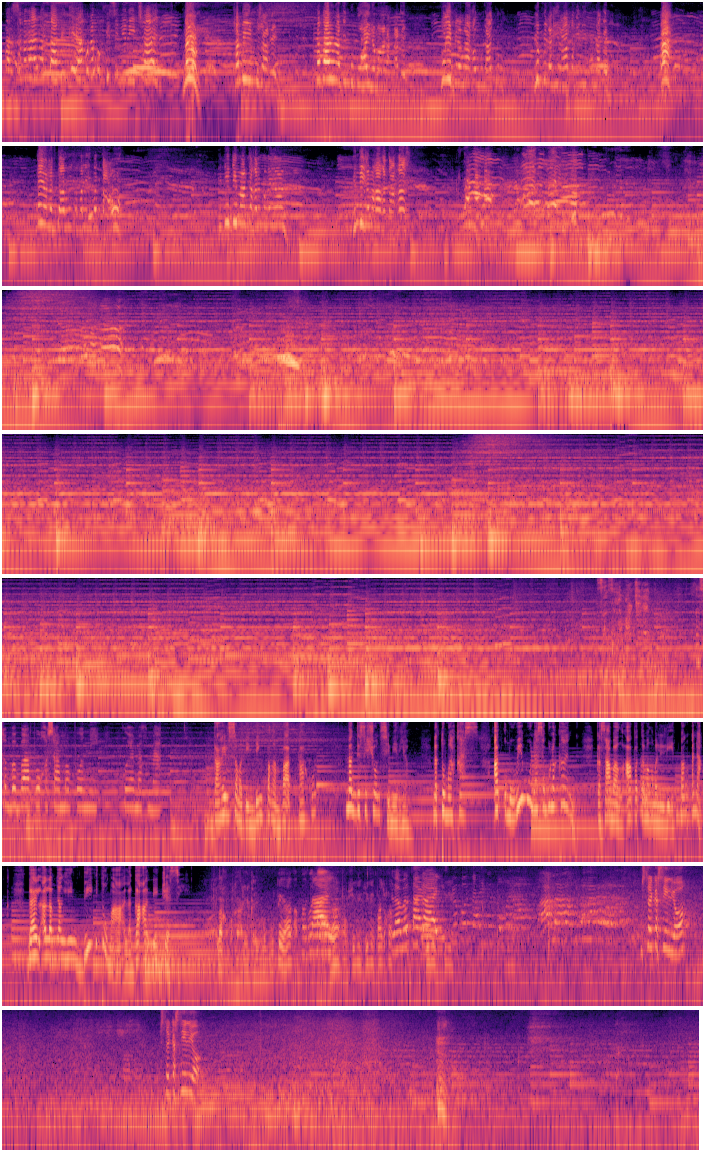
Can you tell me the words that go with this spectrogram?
Para sa mga anak natin, kaya ako nakumpisi ni Richard. Ngayon, sabihin mo sa akin, paano natin bubuhay ng mga anak natin? Kung ipinanakaw mo lahat yung, yung pinaghirapang inipon natin. Ha? Ngayon, nagdamay ka pa ng ibang tao. Itidimanda ka ng mga yan. Hindi ka makakatakas. Saan Nasa baba po kasama po ni Kuya Makmak. Dahil sa matinding pangamba at takot, nagdesisyon si Miriam na tumakas at umuwi muna sa Bulacan kasama ang apat na mga maliliit pang anak dahil alam niyang hindi ito maaalagaan ni Jessie. Wala, kung mag-aaral kayong mabuti, ha? Opo, Tay. Ha? O, sige, sige, pasok ka. Salamat, Tay. Sige. Mr. Castillo? Mr. Castillo?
